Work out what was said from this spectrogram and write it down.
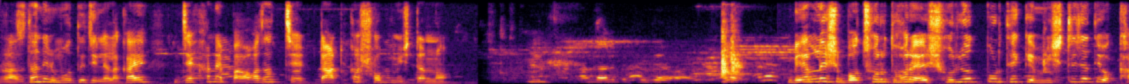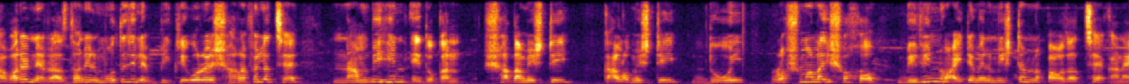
রাজধানীর মতিঝিল এলাকায়, যেখানে পাওয়া যাচ্ছে টাটকা সব মিষ্টান্ন। বিয়াল্লিশ বছর ধরে শরীয়তপুর থেকে মিষ্টি জাতীয় খাবার এনে রাজধানীর মতিঝিলে বিক্রি করে সারা ফেলেছে নামবিহীন এই দোকান। সাদা মিষ্টি কালো মিষ্টি দই রসমালাই সহ বিভিন্ন আইটেমের মিষ্টান্ন পাওয়া যাচ্ছে এখানে।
